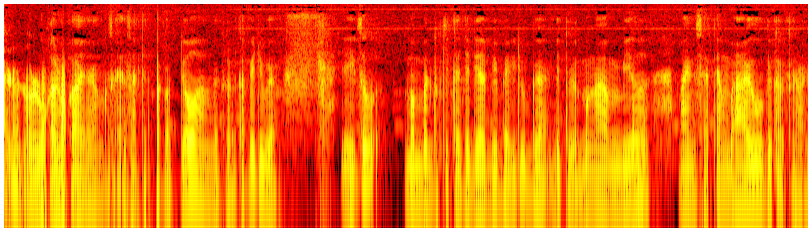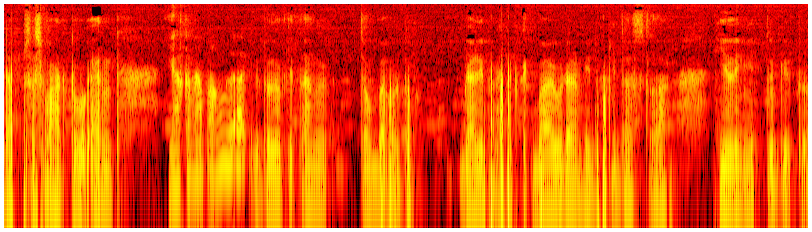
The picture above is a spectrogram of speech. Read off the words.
I don't know luka-luka yang saya sakit perut doang gitu tapi juga ya itu membentuk kita jadi lebih baik juga gitu mengambil mindset yang baru gitu terhadap sesuatu and ya kenapa enggak gitu loh kita coba untuk gali perspektif baru dalam hidup kita setelah healing itu gitu.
